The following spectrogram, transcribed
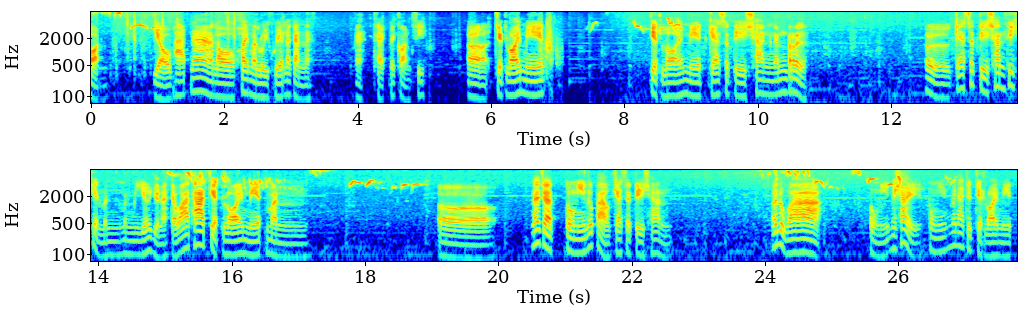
ก่อนเดี๋ยวพาร์ทหน้าเราค่อยมาลุยเควสแล้วกันนะอะแท็กไปก่อนสิเอ่อเจ็ดร้อยเมตรเจ็ดร้อยเมตรแก๊สสเตชันงั้นเหรอเออแก๊สสเตชันที่เห็นมันมันมีเยอะอยู่นะ แต่ว่าถ้าเจ็ดร้อยเมตรมัน เออน่าจะตรงนี้หรือเปล่าแก๊สสเตชันเออหรือว่า ตรงนี้ไม่ใช่ ตรงนี้ไม่น่าจะเจ็ดร้อยเมตร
